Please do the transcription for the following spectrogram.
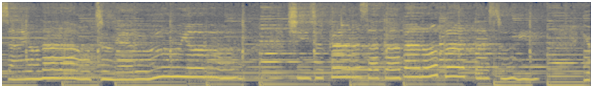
さよならを告げる夜静かな酒場の片隅夜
